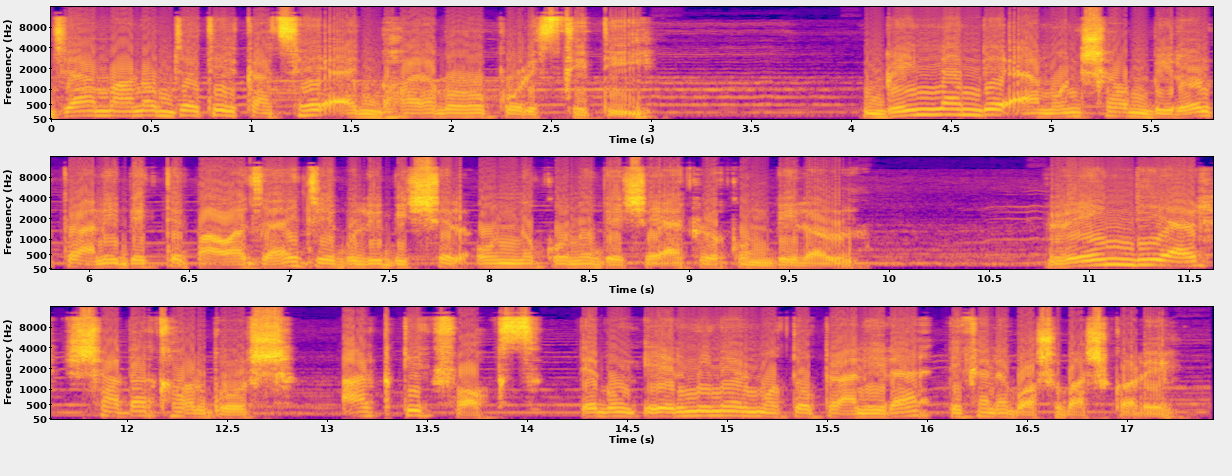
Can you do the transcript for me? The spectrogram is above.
যা মানবজাতির কাছে এক ভয়াবহ পরিস্থিতি। গ্রিনল্যান্ডে এমন সব বিরল প্রাণী দেখতে পাওয়া যায় যেগুলি বিশ্বের অন্য কোনো দেশে একরকম বিরল। রেইনডিয়ার সাদা খরগোশ, আর্কটিক ফক্স এবং এরমিনের মতো প্রাণীরা এখানে বসবাস করে।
